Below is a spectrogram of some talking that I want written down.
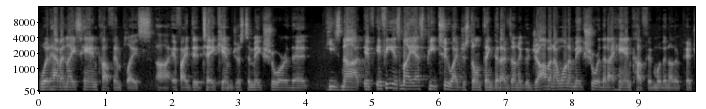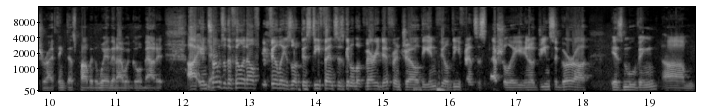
would have a nice handcuff in place uh, if I did take him just to make sure that he's not if, if he is my sp2 i just don't think that i've done a good job and i want to make sure that i handcuff him with another pitcher i think that's probably the way that i would go about it uh, in yeah. terms of the philadelphia phillies look this defense is going to look very different joe the infield defense especially you know jean segura is moving um,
